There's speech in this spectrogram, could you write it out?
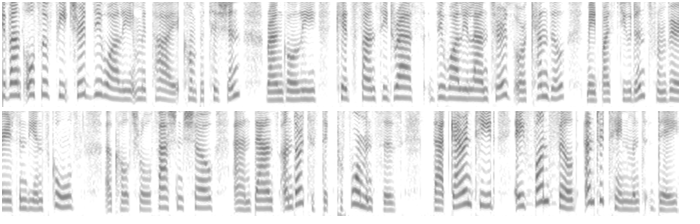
The event also featured Diwali Mithai competition, Rangoli, kids' fancy dress, Diwali lanterns or candle made by students from various Indian schools, a cultural fashion show, and dance and artistic performances that guaranteed a fun filled entertainment day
